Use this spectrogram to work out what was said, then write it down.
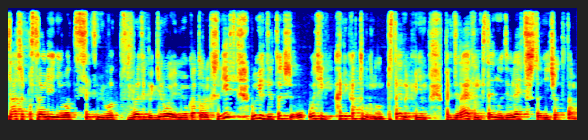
даже по сравнению вот с этими вот вроде бы героями, у которых все есть, выглядит очень, очень карикатурно. Он постоянно к ним придирается, он постоянно удивляется, что они что-то там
